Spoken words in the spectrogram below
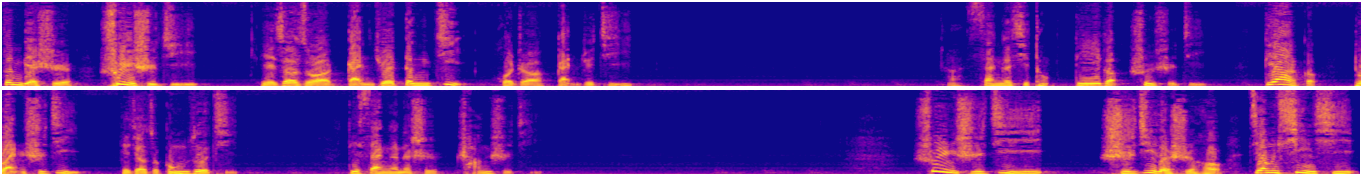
分别是瞬时记忆，也叫做感觉登记或者感觉记忆。啊，三个系统，第一个瞬时记忆，第二个短时记忆，也叫做工作记忆，第三个呢是长时记忆。瞬时记忆，实际的时候将信息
